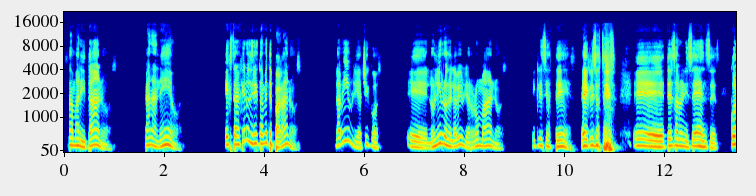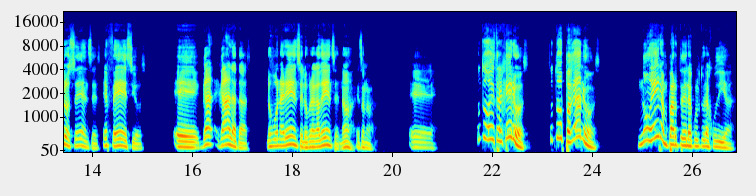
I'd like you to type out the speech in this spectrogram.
samaritanos, cananeos, extranjeros directamente paganos. La Biblia, chicos, eh, los libros de la Biblia, Romanos, Eclesiastés, eh, Eclesiastés, eh, Tesalonicenses, Colosenses, Efesios, Gálatas, los bonaerenses, los bragadenses, no, eso no. Son todos extranjeros, son todos paganos. No eran parte de la cultura judía.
